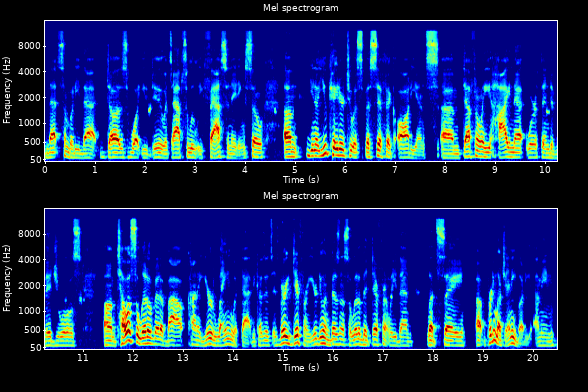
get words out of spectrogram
met somebody that does what you do. It's absolutely fascinating. So, um, you know, you cater to a specific audience, um, definitely high net worth individuals. Um, tell us a little bit about kind of your lane with that because it's it's very different. You're doing business a little bit differently than let's say uh, pretty much anybody. I mean,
